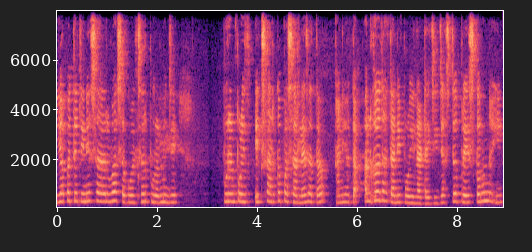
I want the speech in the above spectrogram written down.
या पद्धतीने सर्व असं गोलसर पुरण म्हणजे पुरणपोळी एकसारखं पसरल्या जातं आणि आता अलगद हाताने पोळी लाटायची. जास्त प्रेस करून नाही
